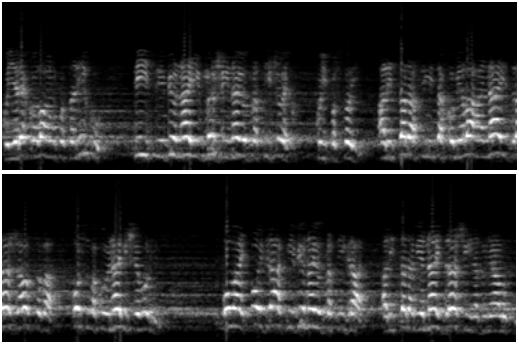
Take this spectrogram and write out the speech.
koji je rekao Allahom poslaniku, ti si bio najmrži i najodvratniji čovjek koji postoji. Ali sada si mi tako mi je Laha najdraža osoba, osoba koju najviše volim. Ovaj tvoj grad mi je bio najodvratniji grad, ali sada mi je najdražiji na Dunjaluku.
